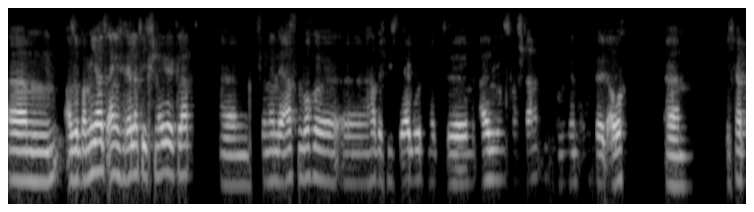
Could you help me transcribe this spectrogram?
Ähm, also bei mir hat es eigentlich relativ schnell geklappt. Ähm, schon in der ersten Woche äh, habe ich mich sehr gut mit, äh, mit allen Jungs verstanden und im Umfeld auch. Ähm, ich habe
